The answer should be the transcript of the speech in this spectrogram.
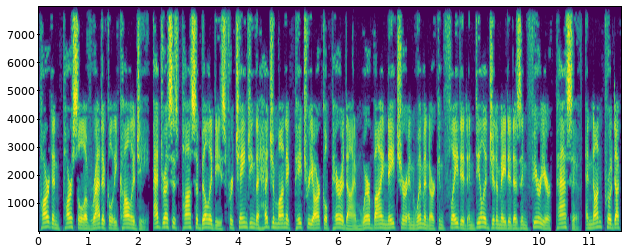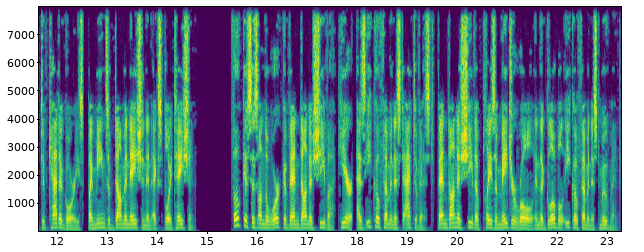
part and parcel of radical ecology, addresses possibilities for changing the hegemonic patriarchal paradigm whereby nature and women are conflated and delegitimated as inferior, passive, and non-productive categories, by means of domination and exploitation. Focus is on the work of Vandana Shiva. Here, as ecofeminist activist, Vandana Shiva plays a major role in the global ecofeminist movement.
